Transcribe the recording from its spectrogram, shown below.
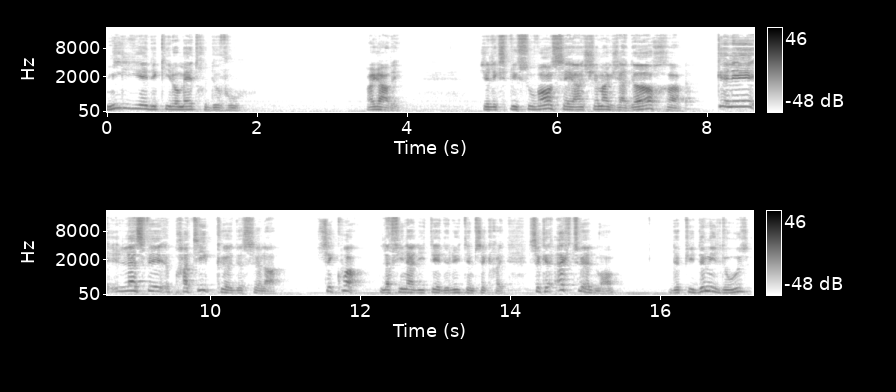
milliers de kilomètres de vous. Regardez. Je l'explique souvent, c'est un schéma que j'adore. Quel est l'aspect pratique de cela? C'est quoi la finalité de l'ultime secret? C'est que actuellement, depuis 2012,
